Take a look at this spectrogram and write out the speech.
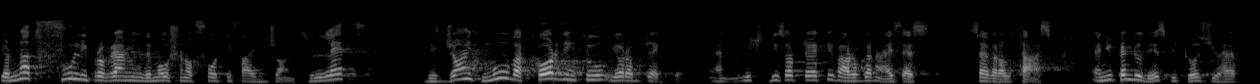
you're not fully programming the motion of 45 joints. You let this joint move according to your objective, and which these objectives are organized as several tasks. And you can do this because you have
